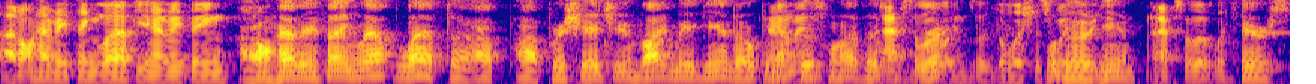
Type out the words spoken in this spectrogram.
I don't have anything left. You have anything? I don't have anything left. left. Uh, I, I appreciate you inviting me again to open Yeah, up man. this one up. This Absolutely, great. It was delicious. We'll do it again. Absolutely. Cheers.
